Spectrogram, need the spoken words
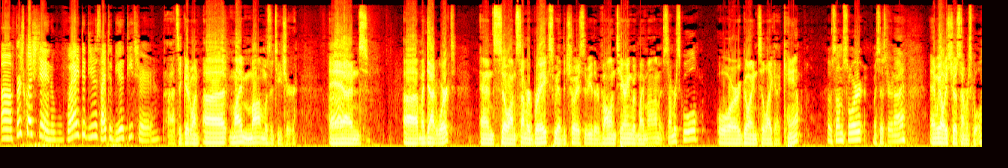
Uh, first question: Why did you decide to be a teacher? That's a good one. Uh, my mom was a teacher, and uh, my dad worked, and so on summer breaks we had the choice of either volunteering with my mom at summer school or going to like a camp of some sort. My sister and I, and we always chose summer school,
